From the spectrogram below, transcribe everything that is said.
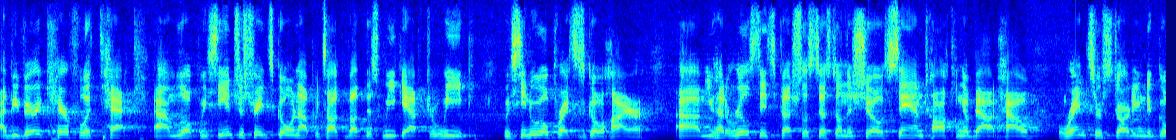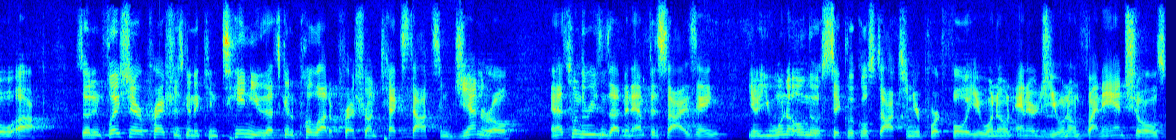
I'd be very careful with tech. Um, look, we see interest rates going up. We talk about this week after week. We've seen oil prices go higher. Um, you had a real estate specialist just on the show, Sam, talking about how rents are starting to go up. So the inflationary pressure is going to continue. That's going to put a lot of pressure on tech stocks in general. And that's one of the reasons I've been emphasizing, you know, you want to own those cyclical stocks in your portfolio. You want to own energy. You want to own financials.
